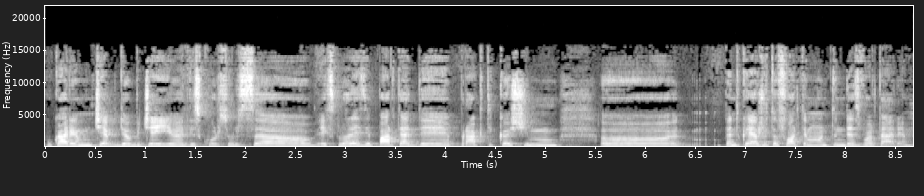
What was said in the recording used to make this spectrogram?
cu care încep de obicei uh, discursul, să exploreze partea de practică și uh, pentru că îi ajută foarte mult în dezvoltare.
